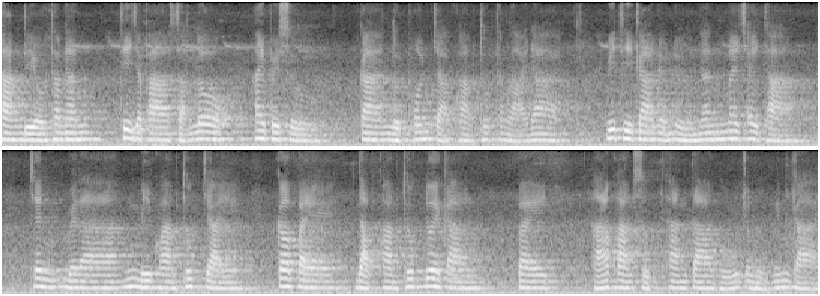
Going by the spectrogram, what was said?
ทางเดียวเท่านั้นที่จะพาสัตว์โลกให้ไปสู่การหลุดพ้นจากความทุกข์ทั้งหลายได้ วิธีการอื่นๆนั้นไม่ใช่ทาง เช่นเวลามีความทุกข์ใจ ก็ไป ดับความทุกข์ด้วยการไปหาความสุขทางตาหูจมูกลิ้นกาย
